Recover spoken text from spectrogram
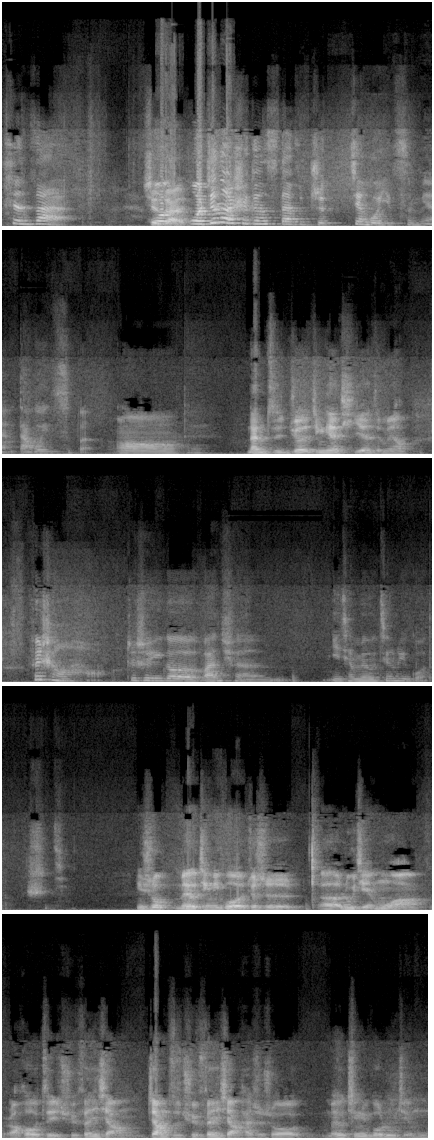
现在。现在。我我真的是跟 Steph 只见过一次面，打过一次本。哦。对。那你自己觉得今天体验怎么样？非常好，这是一个完全以前没有经历过的事情。你说没有经历过，就是呃录节目啊，然后自己去分享，这样子去分享，还是说没有经历过录节目？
